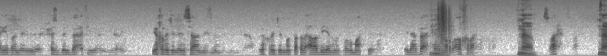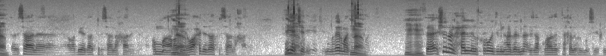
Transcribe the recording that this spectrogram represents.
أيضا حزب البعث يخرج الإنسان من يخرج المنطقة العربية من الظلمات إلى بعثها مرة أخرى. نعم. صح؟ نعم. رسالة عربية ذات رسالة خالده أمة عربية نعم. واحدة ذات رسالة خالده هي نعم. كذي من غير ما نعم تفهم مهم. فشنو الحل للخروج من هذا المأزق وهذا التخلف الموسيقي؟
